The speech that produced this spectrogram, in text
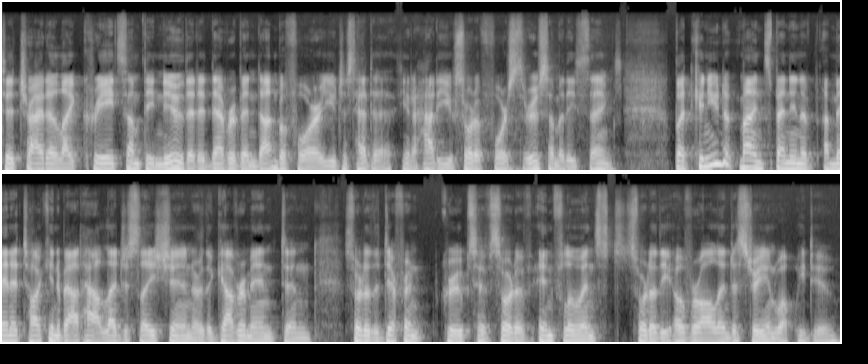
to try to like create something new that had never been done before. You just had to, you know, how do you sort of force through some of these things? But can you mind spending a, a, minute talking about how legislation or the government and sort of the different groups have sort of influenced sort of the overall industry and what we do?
